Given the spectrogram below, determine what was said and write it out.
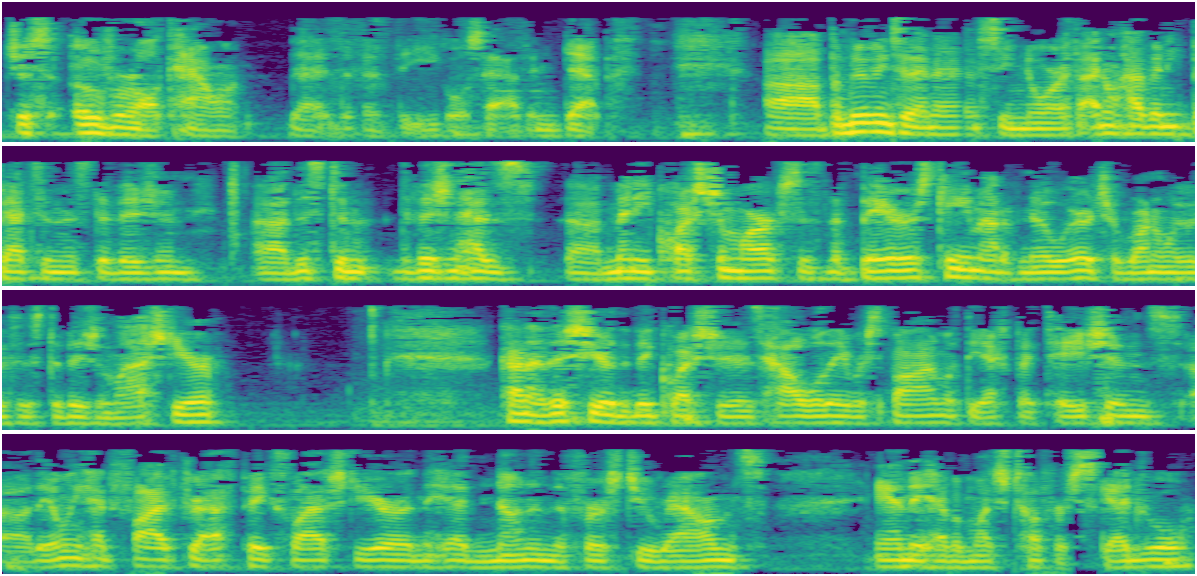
just overall talent that, that the Eagles have in depth. Uh, but moving to the NFC North, I don't have any bets in this division. Uh, this di- division has uh, many question marks as the Bears came out of nowhere to run away with this division last year. Kind of this year, the big question is how will they respond with the expectations? Uh, they only had five draft picks last year and they had none in the first two rounds and they have a much tougher schedule.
